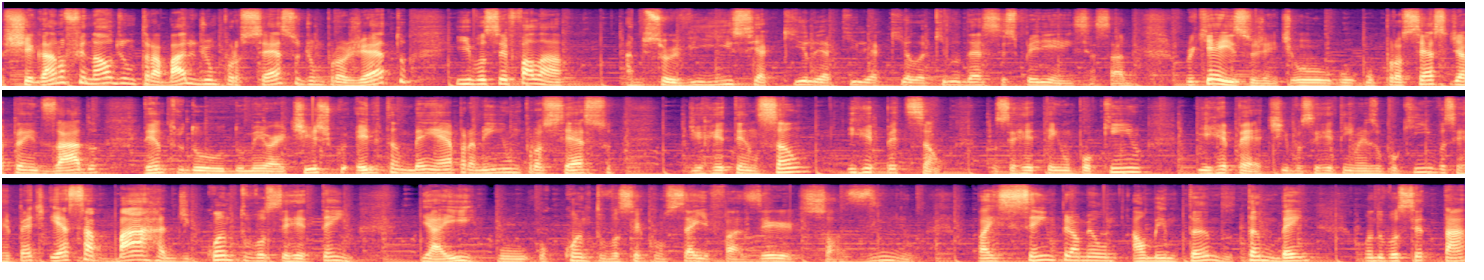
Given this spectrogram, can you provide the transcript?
chegar no final de um trabalho, de um processo, de um projeto e você falar, absorvi isso e aquilo e aquilo e aquilo, aquilo dessa experiência, sabe? Porque é isso, gente, o, o, o processo de aprendizado dentro do, do meio artístico, ele também é para mim um processo de retenção e repetição. Você retém um pouquinho e repete, e você retém mais um pouquinho você repete. E essa barra de quanto você retém, e aí o, o quanto você consegue fazer sozinho, vai sempre aumentando também quando você tá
